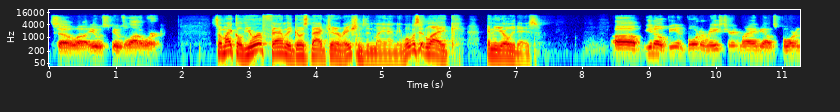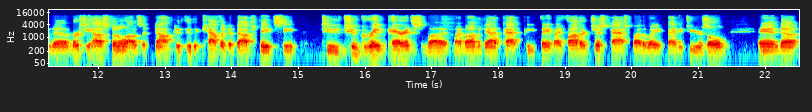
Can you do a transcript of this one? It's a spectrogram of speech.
So uh, it was it was a lot of work. So Michael, your family goes back generations in Miami. What was it like in the early days? Uh, you know, being born and raised here in Miami, I was born in Mercy Hospital. I was adopted through the Catholic Adoption Agency to two great parents, my, my mom and dad, Pat and Pete Fay. My father just passed, by the way, at 92 years old. And, uh,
